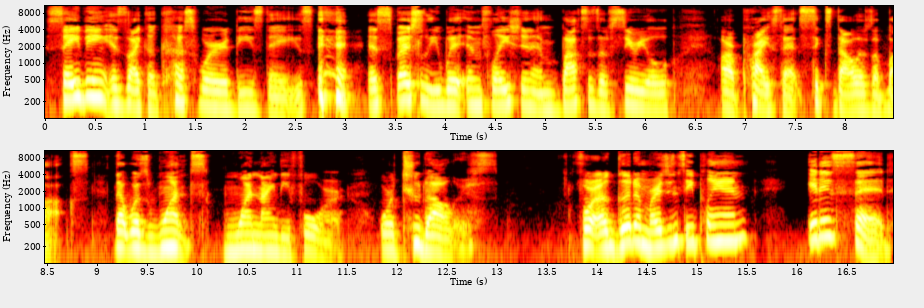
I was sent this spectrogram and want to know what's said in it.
Saving is like a cuss word these days, especially with inflation and boxes of cereal are priced at $6 a box. That was once 194 or $2. For a good emergency plan, it is said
